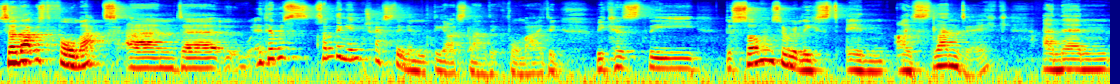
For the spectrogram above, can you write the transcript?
So that was the format, and uh, there was something interesting in the Icelandic format, I think, because the the songs are released in Icelandic, and then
